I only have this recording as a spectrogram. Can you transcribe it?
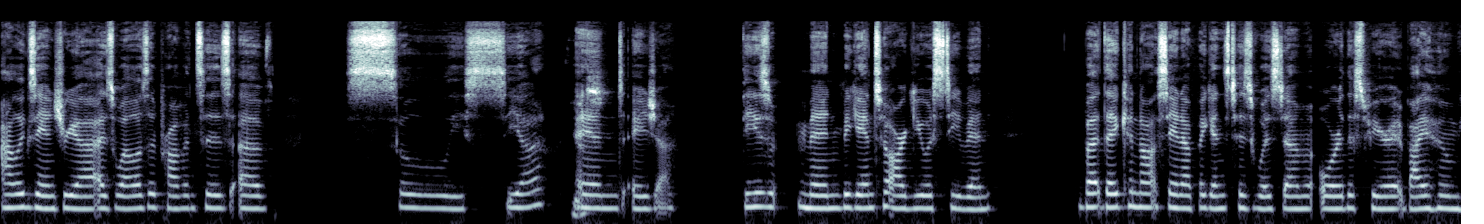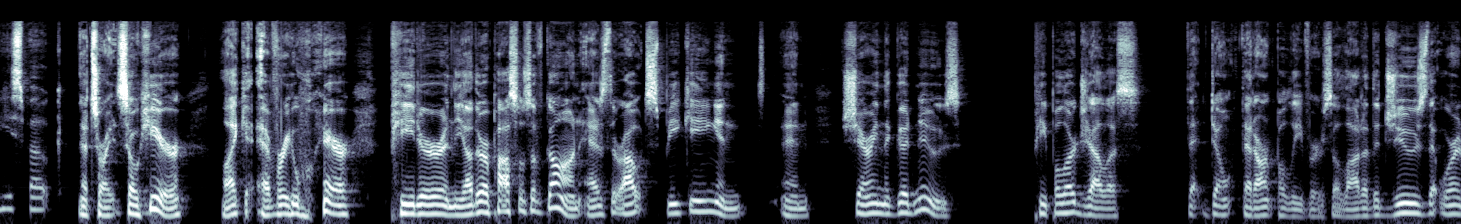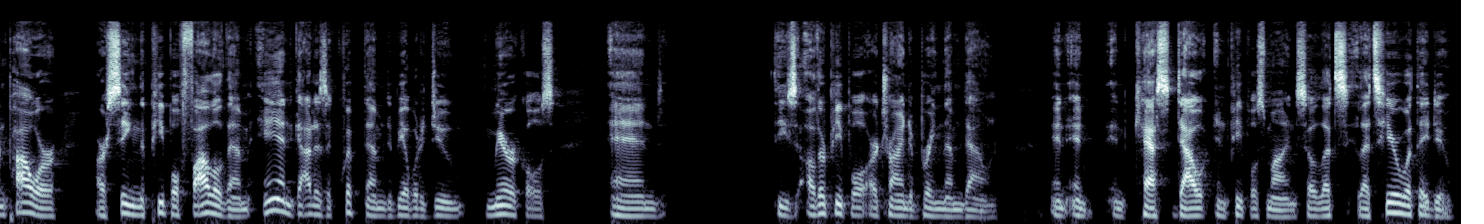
Alexandria, as well as the provinces of Cilicia Yes. and Asia. These men began to argue with Stephen, but they could not stand up against his wisdom or the spirit by whom he spoke. That's right. So here, like everywhere, Peter and the other apostles have gone as they're out speaking and and sharing the good news. People are jealous that don't that aren't believers. A lot of the Jews that were in power are seeing the people follow them, and God has equipped them to be able to do miracles. And these other people are trying to bring them down and and and cast doubt in people's minds. So let's let's hear what they do.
